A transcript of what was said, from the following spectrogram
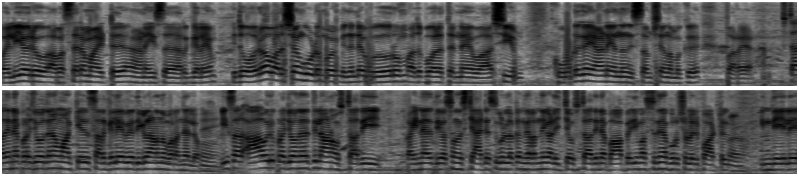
വലിയൊരു അവസരമായിട്ട് ആണ് ഈ സർഗലയം. ഇത് ഓരോ വർഷം കൂടുമ്പോഴും ഇതിന്റെ വീറും അതുപോലെ തന്നെ വാശിയും കൂടുകയാണ് എന്ന് നിസ്സംശയം നമുക്ക് പറയാം. ഉസ്താദിനെ പ്രചോദനമാക്കിയത് സർഗലയ വേദികളാണെന്ന് പറഞ്ഞല്ലോ. ഈ സർ ആ ഒരു പ്രചോദനത്തിലാണ് ഉസ്താദ് ഈ കഴിഞ്ഞ ദിവസം സ്റ്റാറ്റസുകളിലൊക്കെ നിറഞ്ഞു കളിച്ച ഉസ്താദിന്റെ ബാബരി മസ്ജിദിനെ കുറിച്ചുള്ള ഒരു പാട്ട് ഇന്ത്യയിലെ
